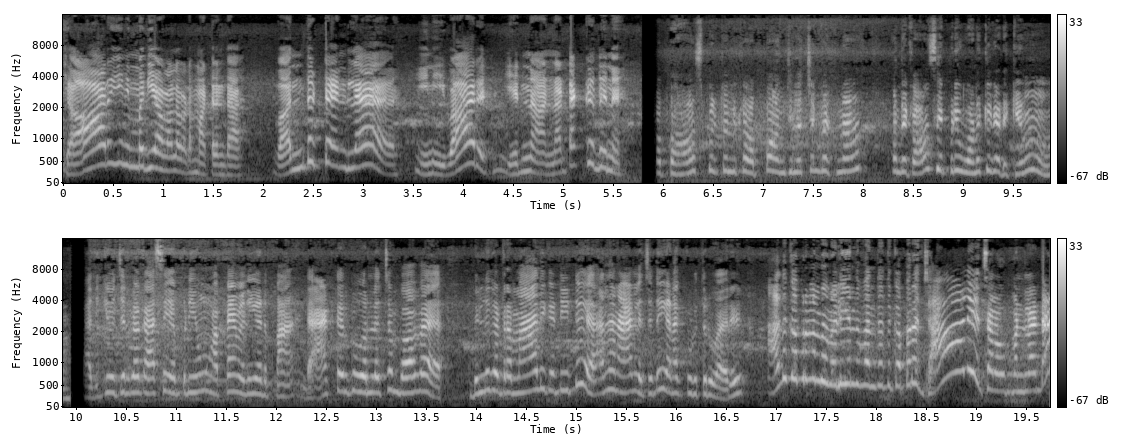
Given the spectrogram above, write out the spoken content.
யாரையும் நிம்மதியா வாழ விட மாட்டேன்டா. வந்துட்டேன்ல. இனி வாரு என்ன நடக்குதுன்னு. அப்ப ஹாஸ்பிட்டலுக்கு அப்பா அஞ்சு லட்சம் கட்டினா? அந்த காசு எப்படி உனக்கு கிடைக்கும்? அதுக்கு வச்சிருக்க காசை எப்படியும் உங்க அப்பா வெளியே எடுப்பான். டாக்டருக்கு ஒரு லட்சம் போவ பில்லு கட்டுற மாதிரி கட்டிட்டு அந்த நாலு லட்சத்தை எனக்கு கொடுத்துருவாரு. அதுக்கப்புறம் நம்ம வெளியே இருந்து வந்ததுக்கு அப்புறம் ஜாலியா செலவு பண்ணலாம்டா.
